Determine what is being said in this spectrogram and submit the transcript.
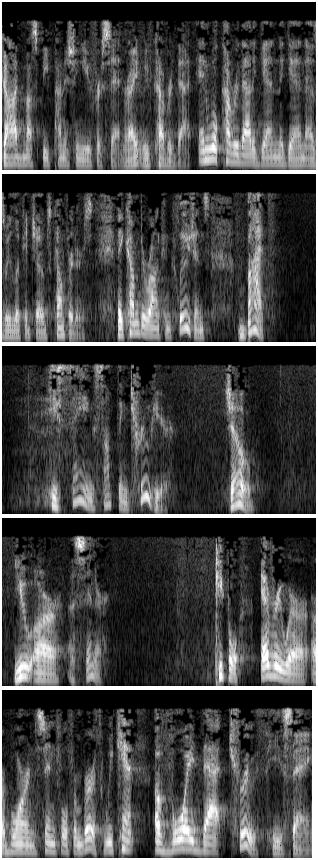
God must be punishing you for sin, right? We've covered that. And we'll cover that again and again as we look at Job's comforters. They come to wrong conclusions, but he's saying something true here. Job, you are a sinner. People everywhere are born sinful from birth. We can't avoid that truth, he's saying.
